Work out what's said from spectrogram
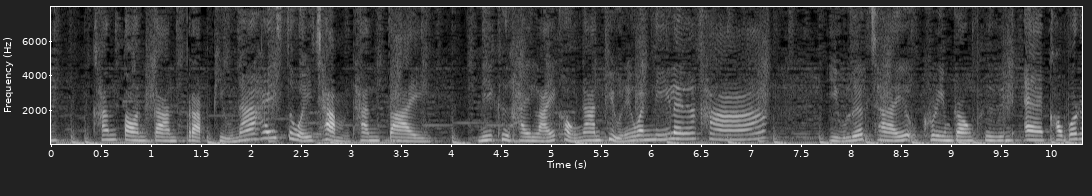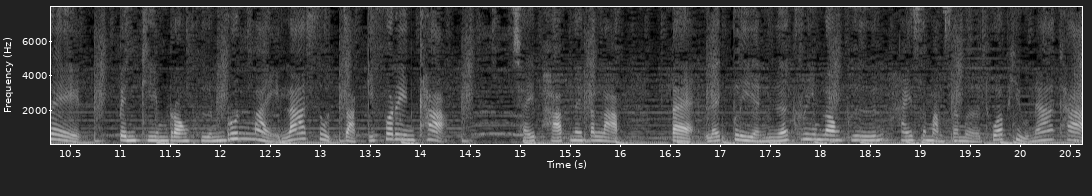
3 ขั้นตอนการปรับผิวหน้าให้สวยฉ่ำทันใจ นี่คือไฮไลท์ของงานผิวในวันนี้เลยนะคะอิ๋วเลือกใช้ครีมรองพื้น Air Coverage เป็นครีมรองพื้นรุ่นใหม่ล่าสุดจากกิฟฟรินค่ะ ใช้พับในตลับ แตะและเกลี่ยเนื้อครีมรองพื้นให้สม่ำเสมอทั่วผิวหน้าค่ะ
